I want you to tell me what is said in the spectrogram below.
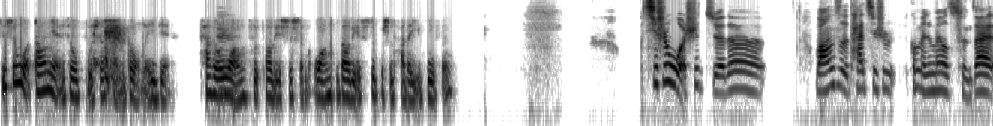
其实我当年就不是很懂了一点，他和王子到底是什么？王子到底是不是他的一部分？其实我是觉得，王子他其实。根本就没有存在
